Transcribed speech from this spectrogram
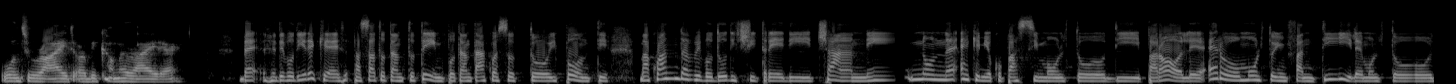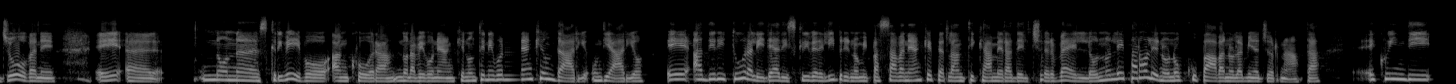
want to ride or become a rider. Beh, devo dire che è passato tanto tempo, tanta acqua sotto i ponti, ma quando avevo 12-13 anni non è che mi occupassi molto di parole, ero molto infantile, molto giovane e eh, non scrivevo ancora, non avevo neanche, non tenevo neanche un diario, un diario, e addirittura l'idea di scrivere libri non mi passava neanche per l'anticamera del cervello, non, le parole non occupavano la mia giornata e quindi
